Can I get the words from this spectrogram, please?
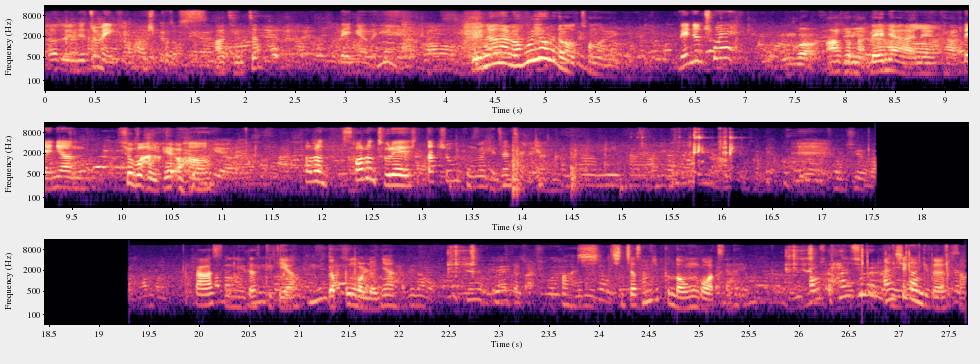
나도 이제 좀 애기 갖고 싶어졌어. 아 진짜? 내년에. 내년에면 후년에 넣잖아 이거. 내년 초에. 아 그럼 내년 안에 다 내년 쇼부 볼게요. 어. 서른 서른 둘에 딱 쇼부 보면 괜찮지 않냐? 나왔습니다 드디어 몇 분 걸렸냐? 아 씨, 진짜 30분 넘은 것 같은데 한 시간 한 시간 기다렸어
